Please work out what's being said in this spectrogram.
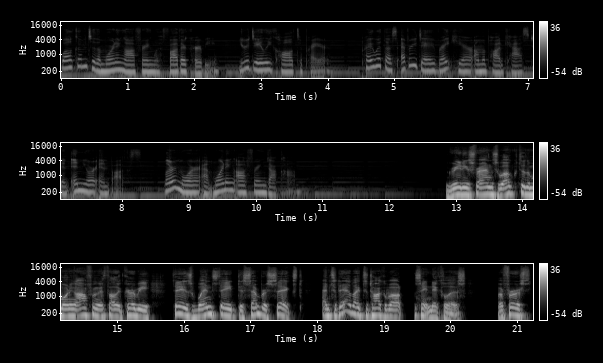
Welcome to the morning offering with Father Kirby, your daily call to prayer. Pray with us every day right here on the podcast and in your inbox. Learn more at morningoffering.com. Greetings, friends. Welcome to the morning offering with Father Kirby. Today is Wednesday, December 6th, and today I'd like to talk about St. Nicholas. But first,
